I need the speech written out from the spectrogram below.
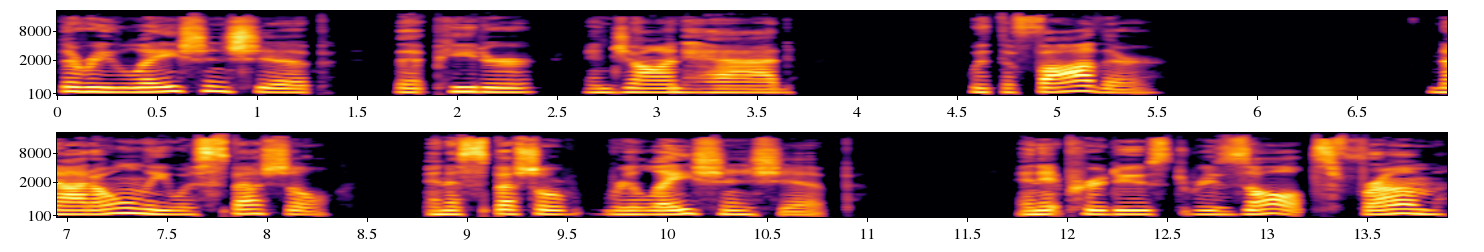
the relationship that Peter and John had with the Father not only was special and a special relationship, and it produced results from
